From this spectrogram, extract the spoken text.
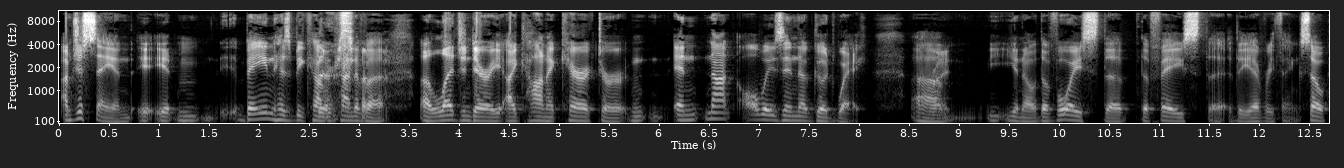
I'm just saying, it, it Bane has become There's kind of a, a legendary, iconic character, and not always in a good way. Um, Right. You know, the voice, the the face, the the everything. So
